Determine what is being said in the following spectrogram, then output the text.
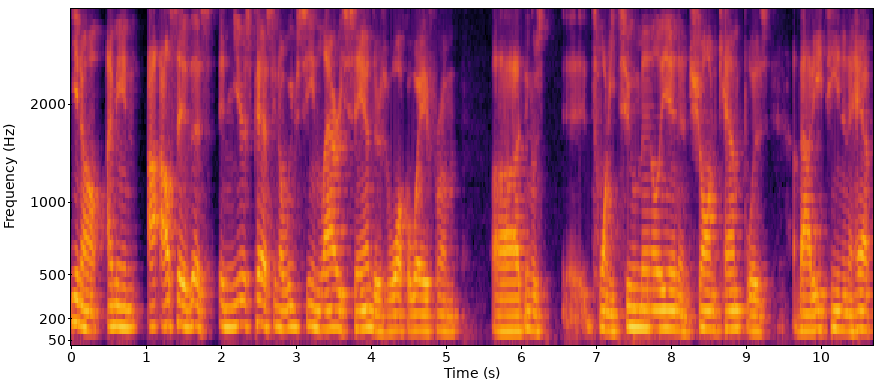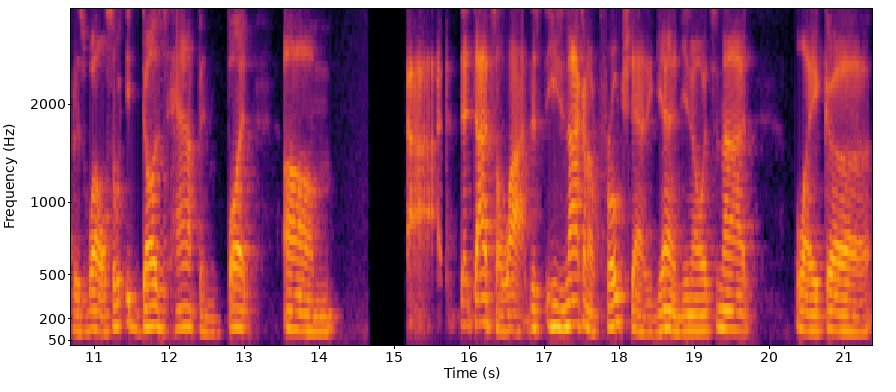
you know, I mean, I, will say this in years past, you know, we've seen Larry Sanders walk away from, uh, I think it was uh, 22 million, and Shawn Kemp was about 18 and a half as well. So it does happen, but um, uh, that that's a lot. This he's not going to approach that again. You know, it's not like uh,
